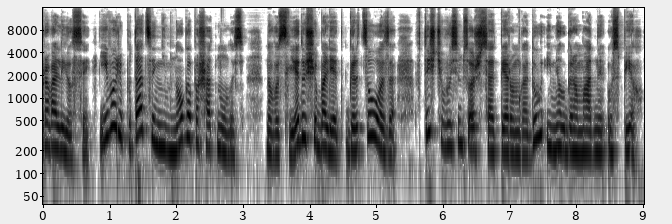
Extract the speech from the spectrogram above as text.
провалился, и его репутация немного пошатнулась. Но вот следующий балет «Грациоза» в 1861 году имел громадный успех.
